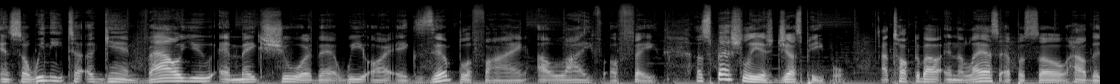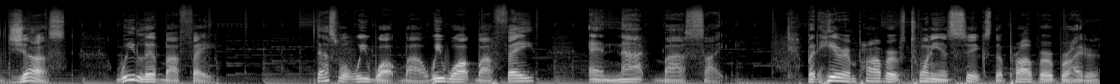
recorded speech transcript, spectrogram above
And so we need to again value and make sure that we are exemplifying a life of faith, especially as just people. I talked about in the last episode how the just, we live by faith. That's what we walk by. We walk by faith and not by sight. But here in Proverbs 20 and 6, the proverb writer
